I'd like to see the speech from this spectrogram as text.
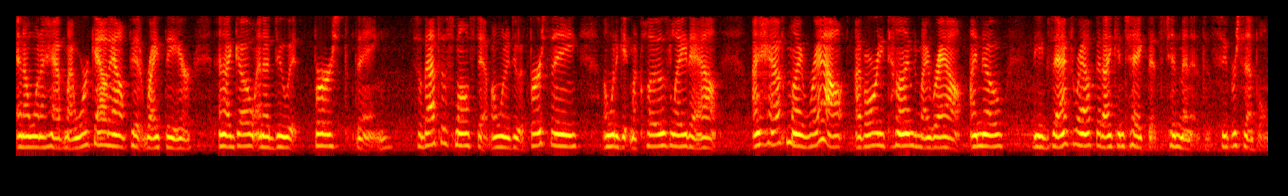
and I want to have my workout outfit right there and I go and I do it first thing. So that's a small step. I want to do it first thing. I want to get my clothes laid out. I have my route. I've already timed my route. I know the exact route that I can take that's 10 minutes. It's super simple.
